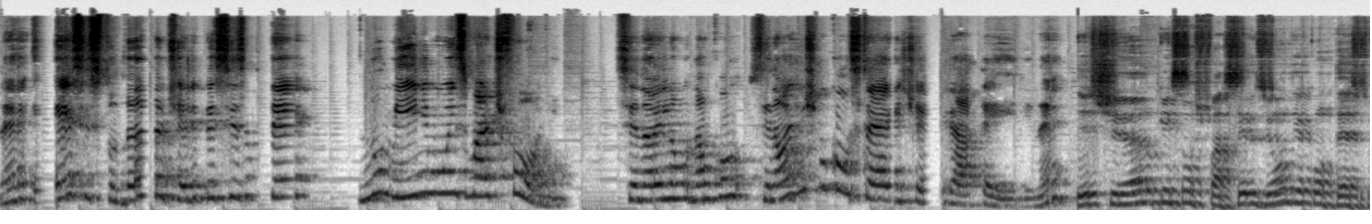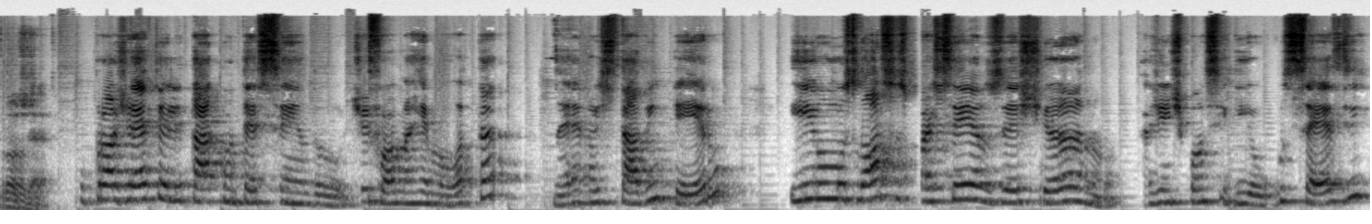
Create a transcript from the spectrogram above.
Né? Esse estudante ele precisa ter, no mínimo, um smartphone. Senão, ele não, não, senão a gente não consegue chegar até ele, né? Este ano, quem são os parceiros e onde acontece o projeto? O projeto ele está acontecendo de forma remota, né, no estado inteiro. E os nossos parceiros este ano, a gente conseguiu o SESI,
